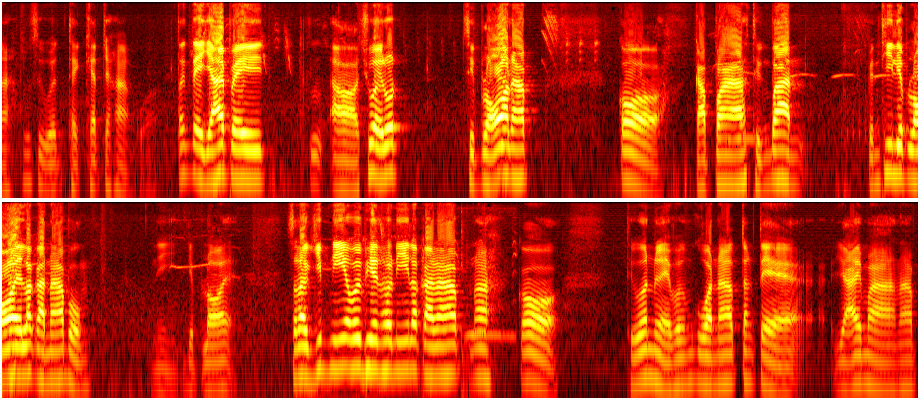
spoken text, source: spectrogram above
นะรู้สึกว่าแท็กแคทจะห่างกว่า ตั้งแต่ย้ายไปอ่าช่วยรถสิบล้อนะครับ ก็กลับมาถึงบ้านเป็นที่เรียบร้อยแล้วกันนะครับผม นี่เรียบร้อยสำหรับคลิปนี้เอาไว้เพียงเท่านี้แล้วกันนะครับนะก็ถือว่าเหนื่อยพอสมควรนะครับ ตั้งแต่ย้ายมานะครับ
